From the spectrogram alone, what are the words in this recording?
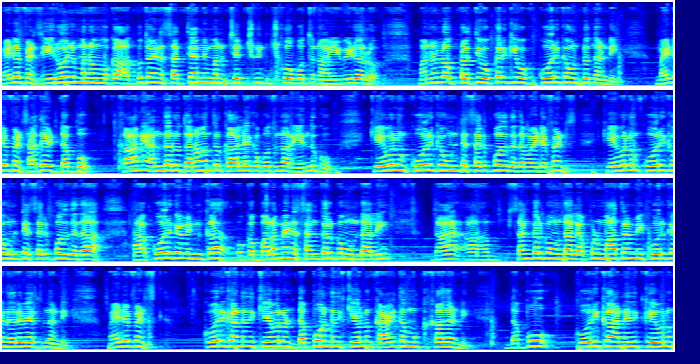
మై ఫ్రెండ్స్ ఈరోజు మనం ఒక అద్భుతమైన సత్యాన్ని మనం చర్చించుకోబోతున్నాం ఈ వీడియోలో. మనలో ప్రతి ఒక్కరికి ఒక కోరిక ఉంటుందండి. మై ఫ్రెండ్స్ అదే డబ్బు. కానీ అందరూ ధనవంతులు కాలేకపోతున్నారు. ఎందుకు? కేవలం కోరిక ఉంటే సరిపోదు కదా మై ఫ్రెండ్స్ కేవలం కోరిక ఉంటే సరిపోదు కదా? ఆ కోరిక వెనుక ఒక బలమైన సంకల్పం ఉండాలి. దా సంకల్పం ఉండాలి. అప్పుడు మాత్రమే మీ కోరిక నెరవేరుతుందండి. మై డియర్ ఫ్రెండ్స్ కోరిక అనేది కేవలం డబ్బు అనేది కేవలం కాగితం ముక్క కాదండి. డబ్బు కోరిక అనేది కేవలం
